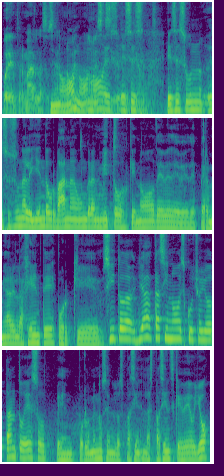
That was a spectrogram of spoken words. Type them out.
puede enfermarlas. O sea, no, no, no, es, ese es, ese es, un, eso es una leyenda urbana, un gran mito. que no debe de, permear en la gente, porque sí, toda, ya casi no escucho yo tanto eso, en, por lo menos en los pacientes, las pacientes que veo yo,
